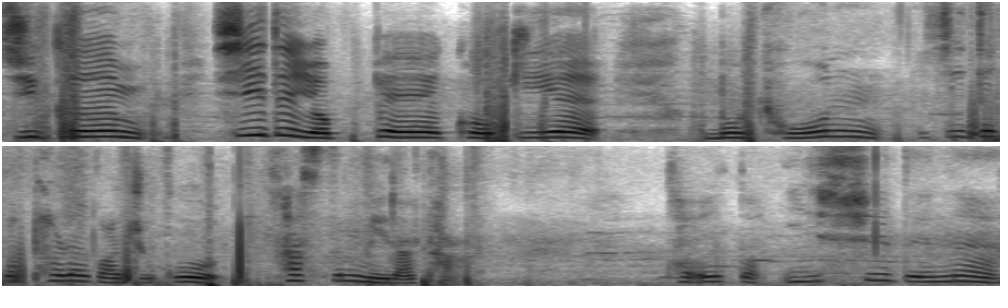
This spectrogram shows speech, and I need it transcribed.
지금 시드 옆에 거기에 뭐 좋은 시드가 팔아가지고 샀습니다 다. 자 일단 이 시드는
